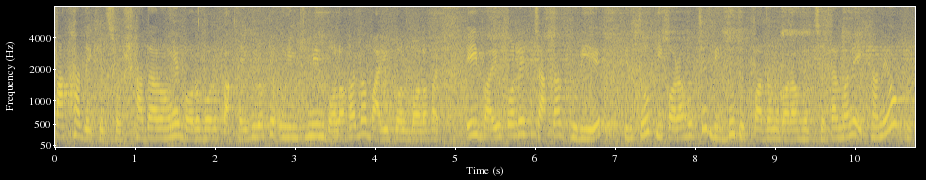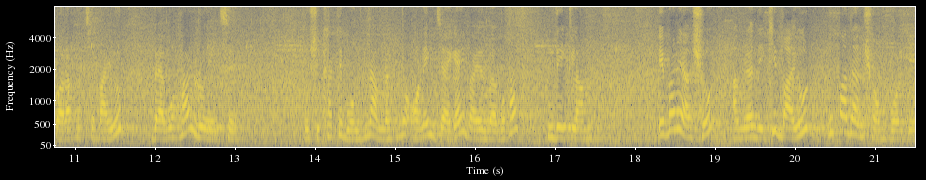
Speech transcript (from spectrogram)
পাখা দেখেছ। সাদা রঙের বড় বড় পাখা। এগুলোকে উইন্ডমিল বলা হয় বা বায়ুকল বলা হয়। এই বায়ুকলের চাকা ঘুরিয়ে কিন্তু কি করা হচ্ছে? বিদ্যুৎ উৎপাদন করা হচ্ছে। তার মানে এখানেও কি করা হচ্ছে? বায়ুর ব্যবহার রয়েছে। তো শিক্ষার্থী বন্ধুরা, আমরা কিন্তু অনেক জায়গায় বায়ুর ব্যবহার দেখলাম। এবারে আসো, আমরা দেখি বায়ুর উপাদান সম্পর্কে।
